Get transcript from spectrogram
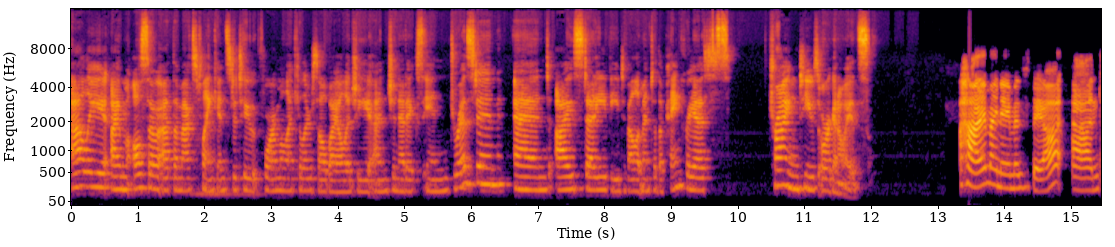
Allie. I'm also at the Max Planck Institute for Molecular Cell Biology and Genetics in Dresden, and I study the development of the pancreas trying to use organoids. Hi, my name is Bea, and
